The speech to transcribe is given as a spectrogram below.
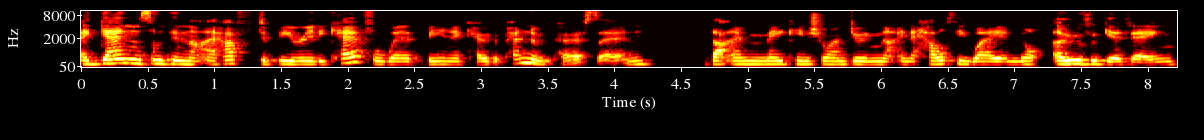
again something that I have to be really careful with being a codependent person that I'm making sure I'm doing that in a healthy way and not over giving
